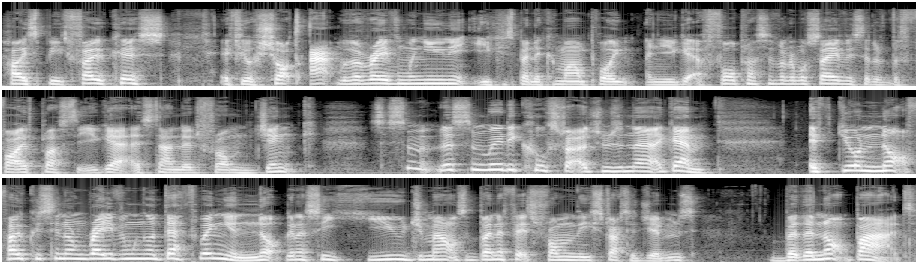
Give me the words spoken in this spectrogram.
High speed focus. If you're shot at with a Ravenwing unit, you can spend a command point and you get a 4 plus invulnerable save instead of the 5 plus that you get as standard from Jink. So some, there's some really cool stratagems in there. Again, if you're not focusing on Ravenwing or Deathwing, you're not going to see huge amounts of benefits from these stratagems but they're not bad.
